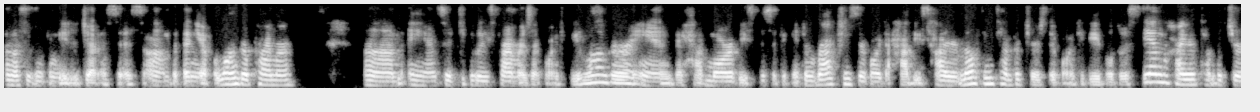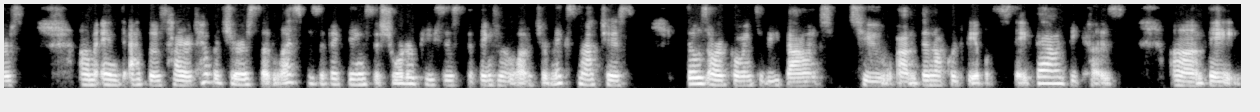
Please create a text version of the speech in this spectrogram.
unless it's like a mutagenesis, um, but then you have a longer primer um, and so typically these primers are going to be longer and they have more of these specific interactions. They're going to have these higher melting temperatures. They're going to be able to withstand the higher temperatures. Um, and at those higher temperatures, the less specific things, the shorter pieces, the things with a larger mix matches, those aren't going to be bound to, um, they're not going to be able to stay bound because um, they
